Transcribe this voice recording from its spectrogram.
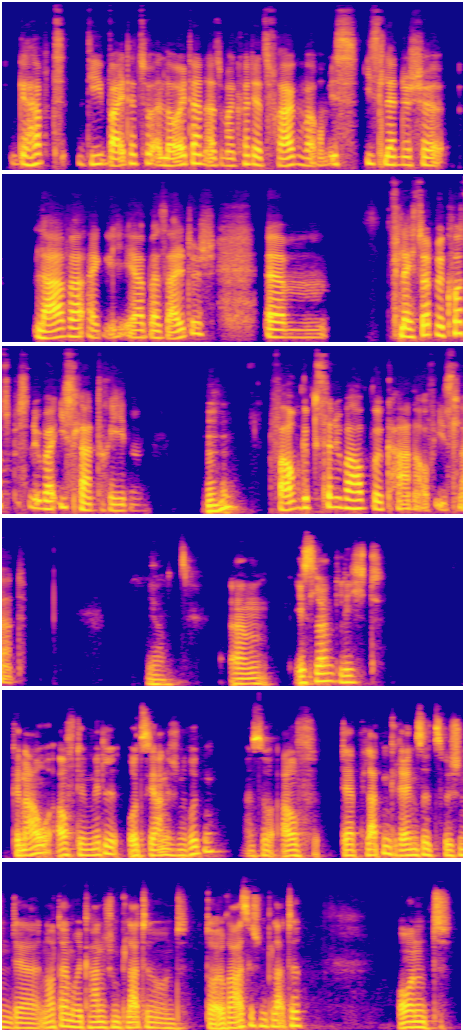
gehabt, die weiter zu erläutern. Also man könnte jetzt fragen, warum ist isländische Lava eigentlich eher basaltisch? Ähm, Vielleicht sollten wir kurz ein bisschen über Island reden. Mhm. Warum gibt es denn überhaupt Vulkane auf Island? Ja, ähm, Island liegt genau auf dem mittelozeanischen Rücken, also auf der Plattengrenze zwischen der nordamerikanischen Platte und der eurasischen Platte. Und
